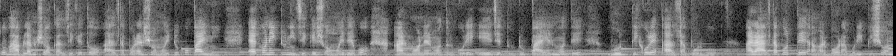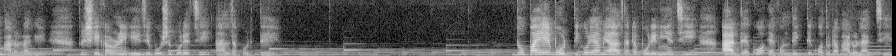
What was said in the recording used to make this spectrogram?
তো ভাবলাম সকাল থেকে তো আলতা পরার সময়টুকু পাইনি। এখন একটু নিজেকে সময় দেব আর মনের মতন করে এই যে দুটো পায়ের মধ্যে ভর্তি করে আলতা পরবো। আর আলতা পরতে আমার বরাবরই ভীষণ ভালো লাগে। তো সে কারণে এই যে বসে পড়েছি আলতা পরতে। দুপায়ে ভর্তি করে আমি আলতাটা পরে নিয়েছি। আর দেখো, এখন দেখতে কতটা ভালো লাগছে।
